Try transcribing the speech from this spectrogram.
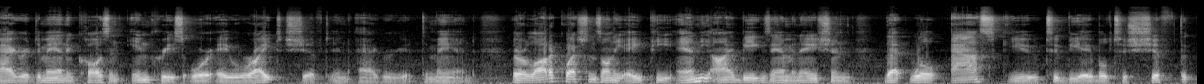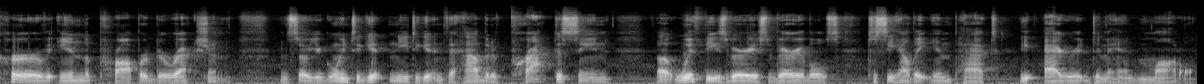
aggregate demand and cause an increase or a right shift in aggregate demand. There are a lot of questions on the AP and the IB examination that will ask you to be able to shift the curve in the proper direction. And so you're going to get need to get into the habit of practicing uh, with these various variables to see how they impact the aggregate demand model.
